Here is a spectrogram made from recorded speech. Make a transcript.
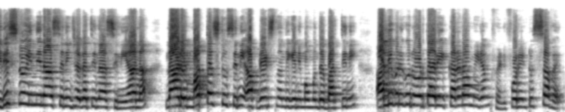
ಇದಿಷ್ಟು ಇಂದಿನ ಸಿನಿ ಜಗತ್ತಿನ ಸಿನಿಯಾನ. ನಾಳೆ ಮತ್ತಷ್ಟು ಸಿನಿ ಅಪ್ಡೇಟ್ಸ್ ನೊಂದಿಗೆ ನಿಮ್ಮ ಮುಂದೆ ಬರ್ತೀನಿ. ಅಲ್ಲಿವರೆಗೂ ನೋಡ್ತಾ ಇರಿ Kannada medium twenty four into seven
